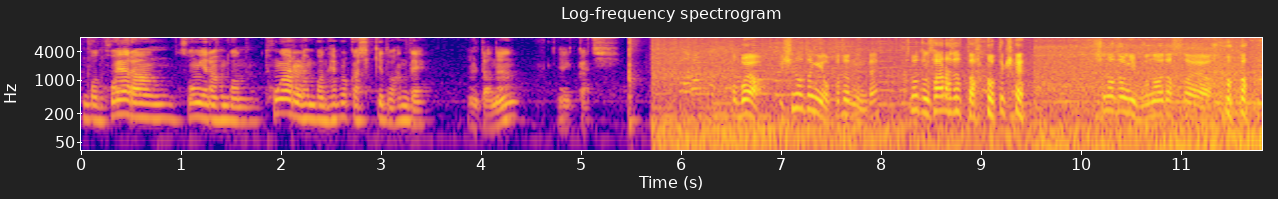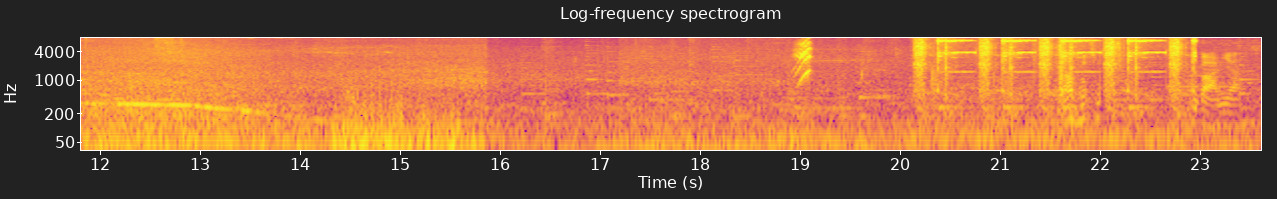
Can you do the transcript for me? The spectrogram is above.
한번 호야랑 송이랑 한번 통화를 한번 해볼까 싶기도 한데 일단은 여기까지. 어 뭐야? 신호등이 없어졌는데? 신호등 사라졌다. 어떻게? 신호등이 무너졌어요. 아 무슨? 이거 아니야.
